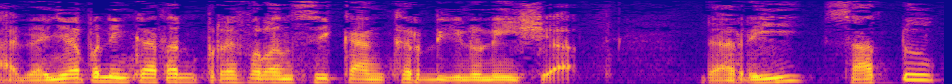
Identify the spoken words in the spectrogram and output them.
adanya peningkatan prevalensi kanker di Indonesia dari 1,4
